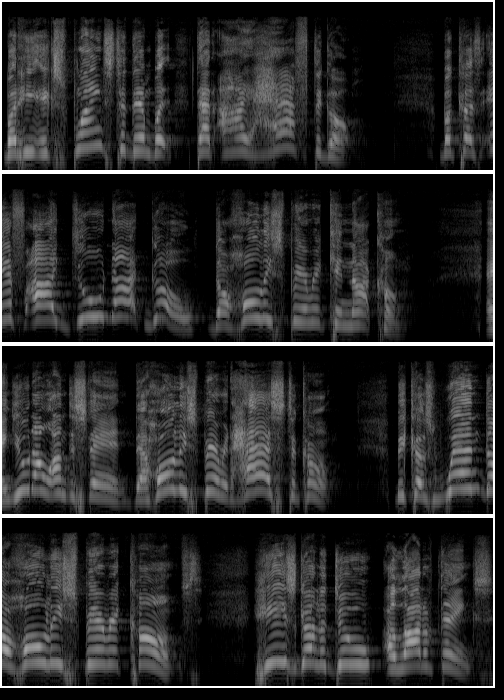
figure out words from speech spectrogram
But he explains to them but that I have to go. Because if I do not go, the Holy Spirit cannot come. And you don't understand, the Holy Spirit has to come. Because when the Holy Spirit comes, He's gonna do a lot of things.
